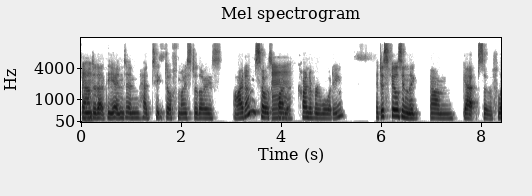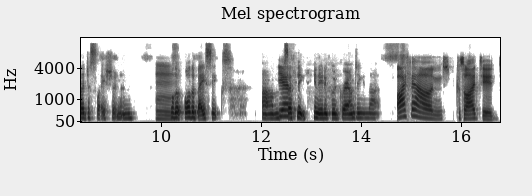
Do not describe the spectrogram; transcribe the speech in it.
found mm-hmm. it at the end, and had ticked off most of those items. So it was mm. quite of, kind of rewarding. It just fills in the um, gaps of legislation and mm. all the all the basics. Um, yeah, I think you need a good grounding in that. I found because I did.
